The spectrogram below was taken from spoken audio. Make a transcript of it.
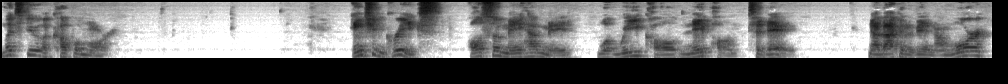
Let's do a couple more. Ancient Greeks also may have made what we call napalm today. Now, back in the Vietnam War,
